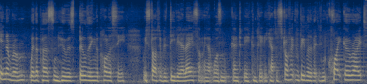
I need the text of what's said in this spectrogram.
in a room with a person who was building the policy. We started with DVLA, something that wasn't going to be completely catastrophic for people if it didn't quite go right.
